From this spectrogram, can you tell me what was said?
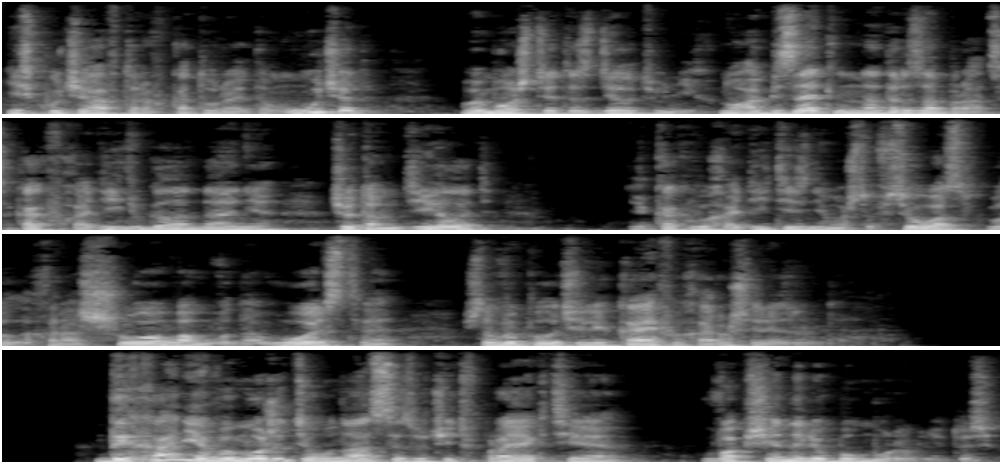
есть куча авторов, которые этому учат, вы можете это сделать у них. Но обязательно надо разобраться, как входить в голодание, что там делать, и как выходить из него, чтобы все у вас было хорошо, вам в удовольствие, чтобы вы получили кайф и хороший результат. Дыхание вы можете у нас изучить в проекте вообще на любом уровне. То есть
